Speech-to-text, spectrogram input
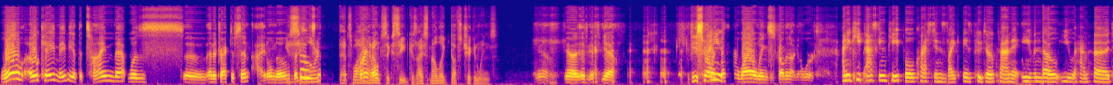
well, okay, maybe at the time that was uh, an attractive scent. I don't know. You but see, that Lord, that's why Brian I don't succeed because I smell like Duff's chicken wings. Yeah, yeah. If, if yeah, if you smell and like you... Buffalo Wild Wings, it's probably not going to work. And you keep asking people questions like, is Pluto a planet, even though you have heard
